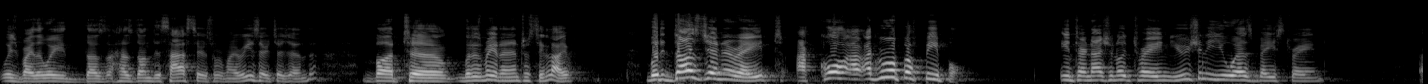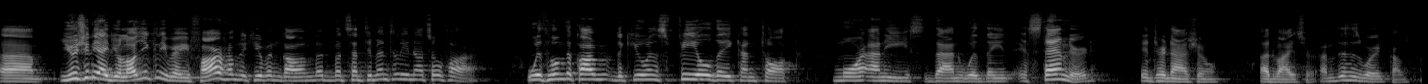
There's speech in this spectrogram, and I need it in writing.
which, by the way, does, has done disasters for my research agenda, but, uh, but it's made an interesting life. But it does generate a, a group of people, internationally trained, usually US based trained, um, usually ideologically very far from the Cuban government, but sentimentally not so far, with whom the, the Cubans feel they can talk more at ease than with the standard international advisor. And this is where it comes from.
